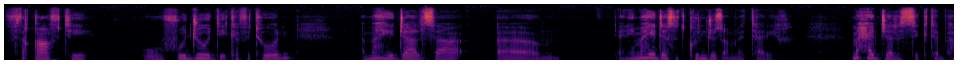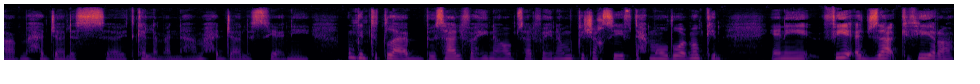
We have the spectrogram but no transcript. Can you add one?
في ثقافتي وفي وجودي كفتون ما هي جالسة يعني ما هي جالسة تكون جزء من التاريخ. ما حد جالس يكتبها ما حد جالس يتكلم عنها ما حد جالس يعني ممكن تطلع بسالفة هنا وبسالفة هنا ممكن شخص يفتح موضوع ممكن يعني في أجزاء كثيرة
